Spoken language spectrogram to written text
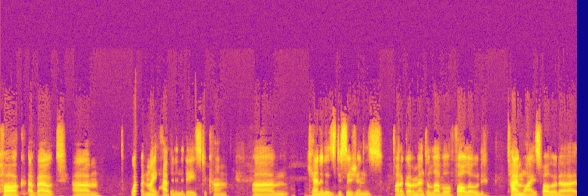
talk about um, what might happen in the days to come. Um, Canada's decisions on a governmental level followed time wise, followed uh,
